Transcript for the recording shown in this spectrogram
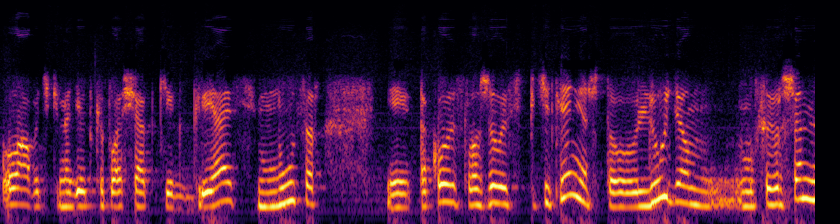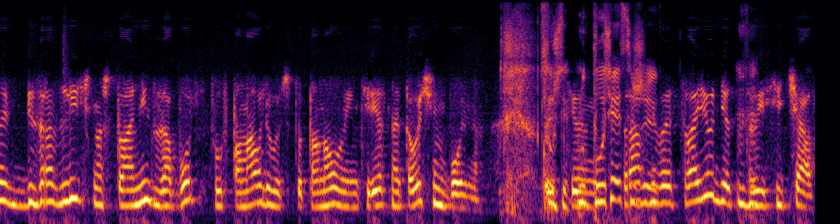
лавочки на детской площадке грязь, мусор. И такое сложилось впечатление, что людям ну, совершенно безразлично, что о них заботятся, устанавливают что-то новое, интересное. Это очень больно. Слушайте, есть, ну, получается сравнивая же... свое детство угу. и сейчас,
